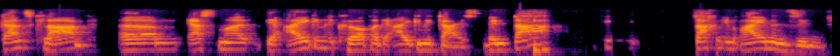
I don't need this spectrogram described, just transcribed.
ganz klar ähm, erstmal der eigene Körper, der eigene Geist. Wenn da Sachen im Reinen sind,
